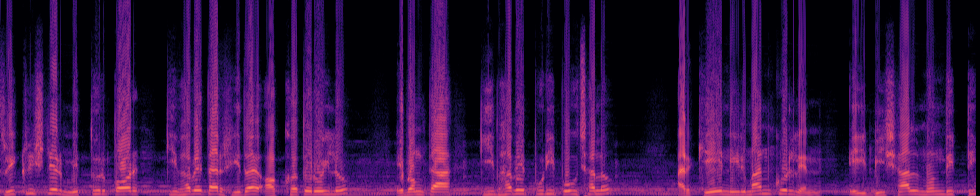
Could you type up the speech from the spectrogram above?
শ্রীকৃষ্ণের মৃত্যুর পর কীভাবে তার হৃদয় অক্ষত রইল এবং তা কীভাবে পুরী পৌঁছালো? আর কে নির্মাণ করলেন এই বিশাল মন্দিরটি?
